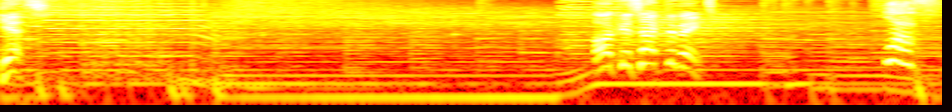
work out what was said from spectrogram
Yes! Arcus activate! Yes.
